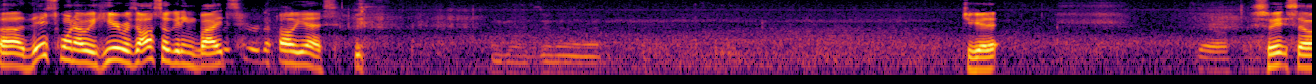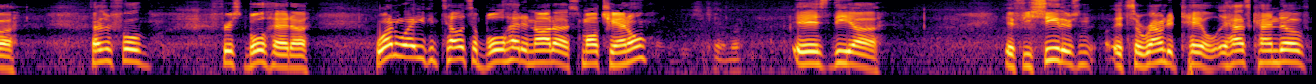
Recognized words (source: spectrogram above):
Uh, this one over here was also getting bites. Oh yes. I'm going to zoom in on Did you get it? that. Sweet. So uh, that's our full first bullhead. Uh, one way you can tell it's a bullhead and not a small channel is the uh, if you see there's it's a rounded tail. It has kind of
